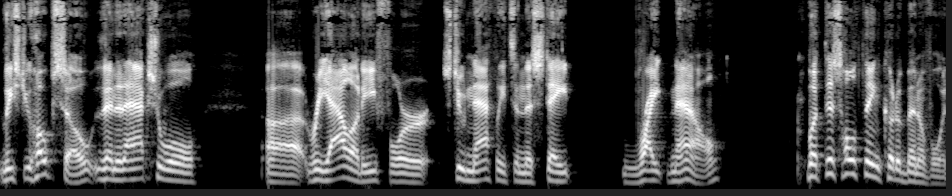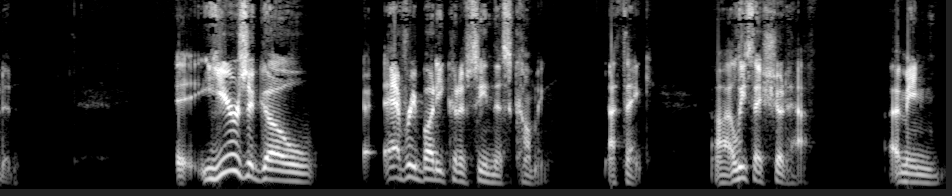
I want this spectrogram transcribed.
At least you hope so than an actual uh, reality for student athletes in this state right now. But this whole thing could have been avoided. Uh, years ago, everybody could have seen this coming, I think. Uh, at least they should have. I mean,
